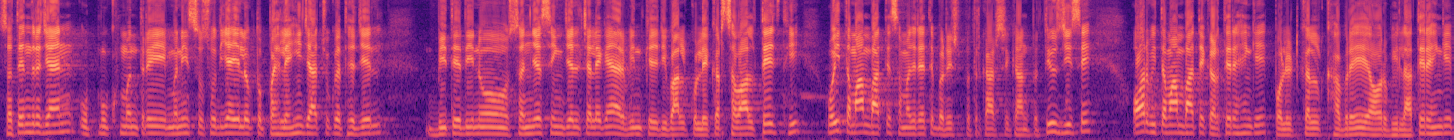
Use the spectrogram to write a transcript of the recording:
सत्येंद्र जैन उप मुख्यमंत्री मनीष सिसोदिया, ये लोग तो पहले ही जा चुके थे जेल। बीते दिनों संजय सिंह जेल चले गए, अरविंद केजरीवाल को लेकर सवाल तेज थी। वही तमाम बातें समझ रहे थे वरिष्ठ पत्रकार श्रीकांत प्रत्युष जी से। और भी तमाम बातें करते रहेंगे, पॉलिटिकल खबरें और भी लाते रहेंगे।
